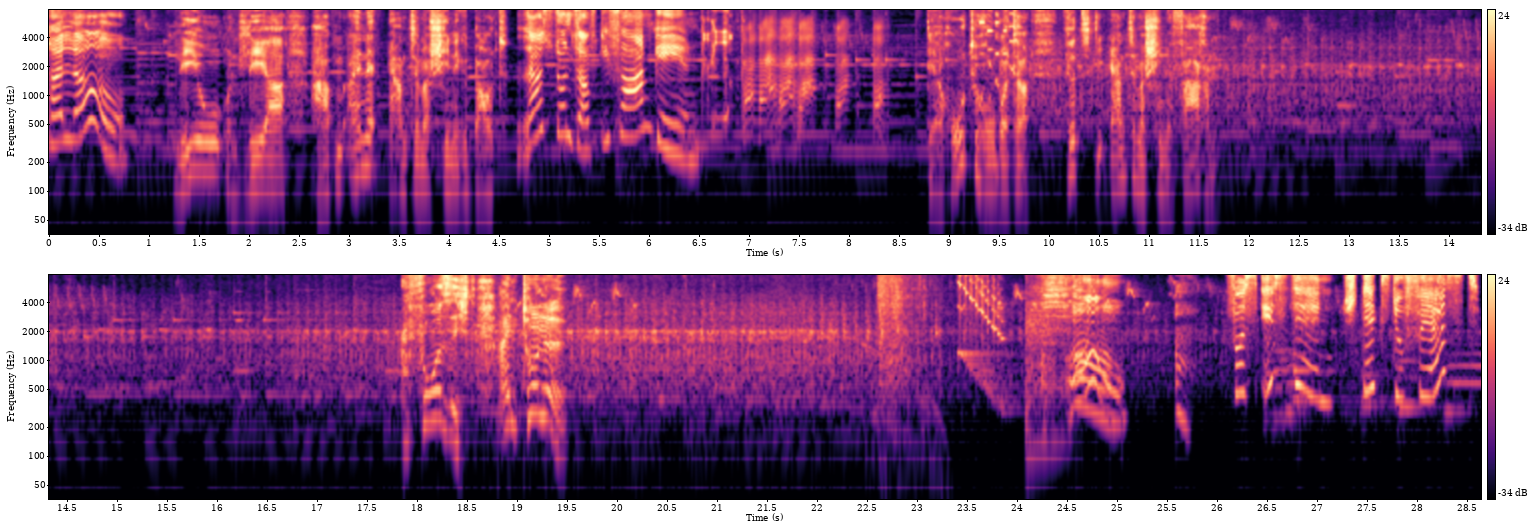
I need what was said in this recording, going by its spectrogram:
Hallo. Leo und Lea haben eine Erntemaschine gebaut. Lasst uns auf die Farm gehen. Der rote Roboter wird die Erntemaschine fahren. Vorsicht, ein Tunnel! Oh, Was ist denn? Steckst du fest?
